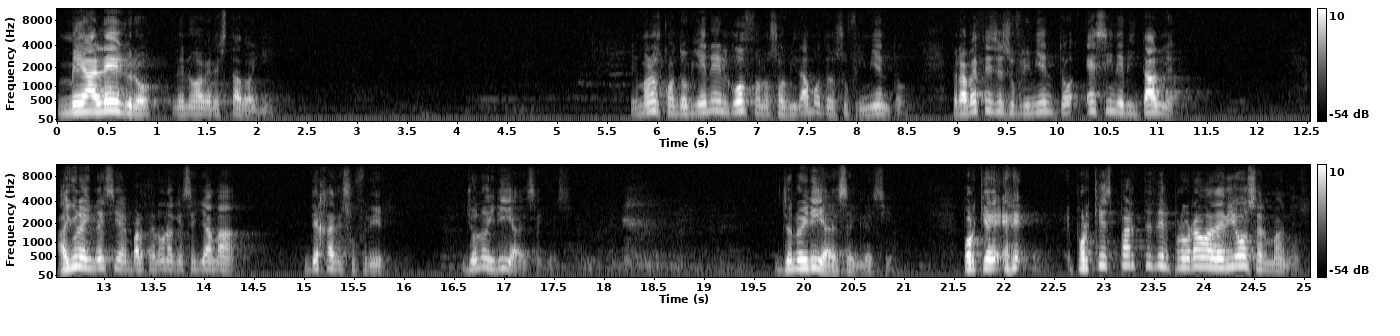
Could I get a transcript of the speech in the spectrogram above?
me alegro de no haber estado allí. Hermanos, cuando viene el gozo nos olvidamos del sufrimiento, pero a veces el sufrimiento es inevitable. Hay una iglesia en Barcelona que se llama Deja de sufrir. Yo no iría a esa iglesia. Yo no iría a esa iglesia. Porque, eh, porque es parte del programa de Dios, hermanos.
